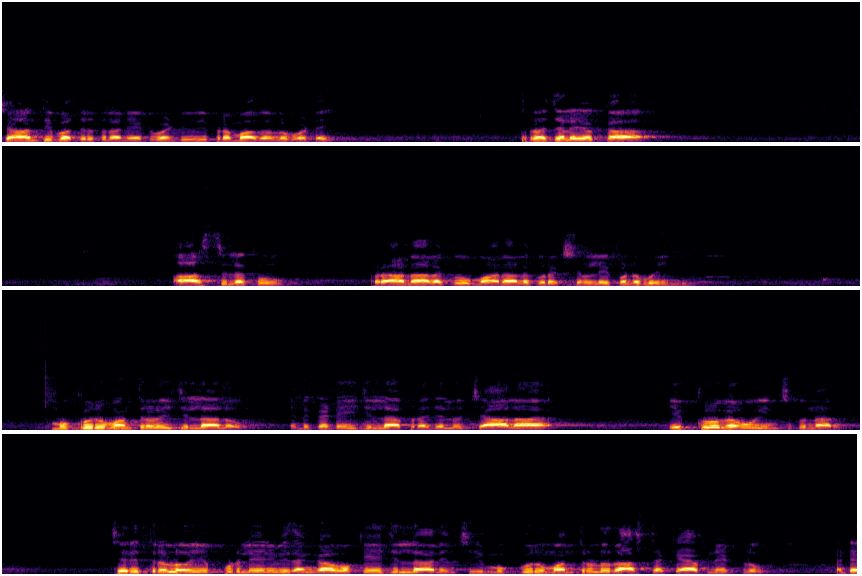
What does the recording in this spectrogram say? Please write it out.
శాంతి భద్రతలు అనేటువంటివి ప్రమాదంలో పడ్డాయి. ప్రజల యొక్క ఆస్తులకు ప్రాణాలకు మానాలకు రక్షణ లేకుండా పోయింది. ముగ్గురు మంత్రులు ఈ జిల్లాలో ఎందుకంటే ఈ జిల్లా ప్రజలు చాలా ఎక్కువగా ఊహించుకున్నారు. చరిత్రలో ఎప్పుడు లేని విధంగా ఒకే జిల్లా నుంచి ముగ్గురు మంత్రులు రాష్ట్ర క్యాబినెట్లు. అంటే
